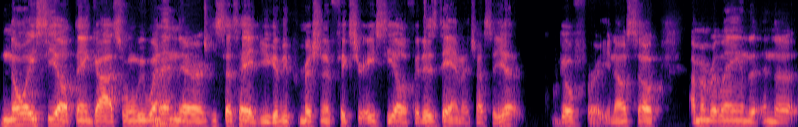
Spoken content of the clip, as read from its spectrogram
No ACL, thank God. So when we went in there, he says, "Hey, do you give me permission to fix your ACL if it is damaged?" I said, "Yeah, go for it." You know. So I remember laying in the, in the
